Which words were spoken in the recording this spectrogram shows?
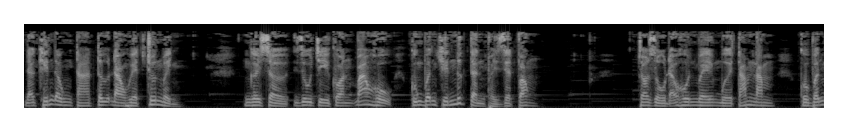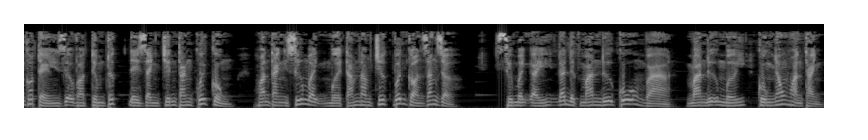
đã khiến ông ta tự đào huyệt chôn mình. Người sở dù chỉ còn bao hộ cũng vẫn khiến nước tần phải diệt vong. Cho dù đã hôn mê 18 năm, cô vẫn có thể dựa vào tiềm thức để giành chiến thắng cuối cùng, hoàn thành sứ mệnh 18 năm trước vẫn còn dang dở. Sứ mệnh ấy đã được ma nữ cũ và ma nữ mới cùng nhau hoàn thành.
